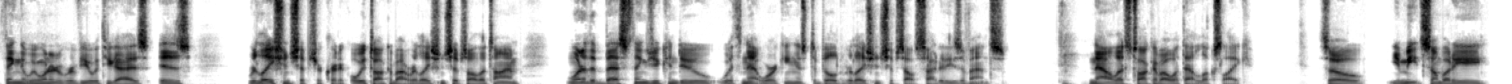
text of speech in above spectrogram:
thing that we wanted to review with you guys is relationships are critical. We talk about relationships all the time. One of the best things you can do with networking is to build relationships outside of these events. Mm-hmm. Now, let's talk about what that looks like. So, you meet somebody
